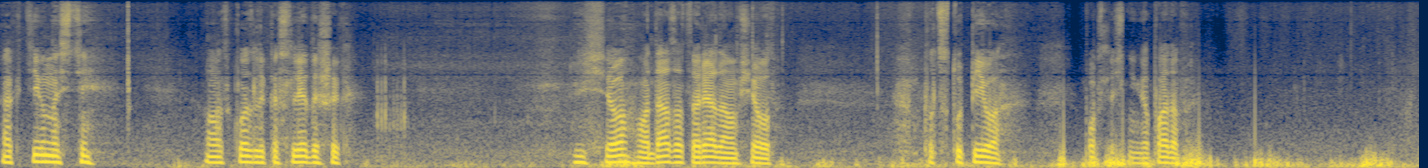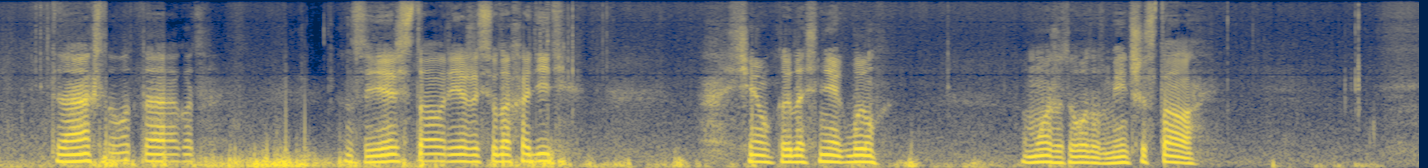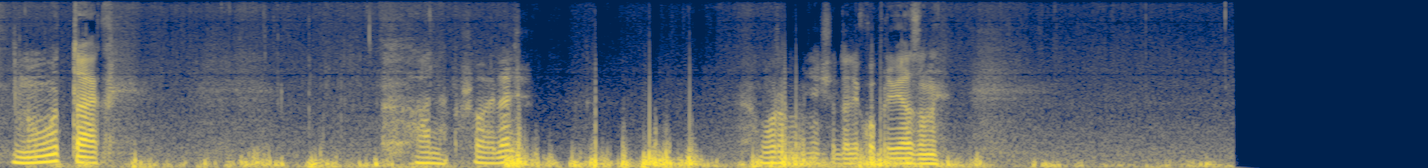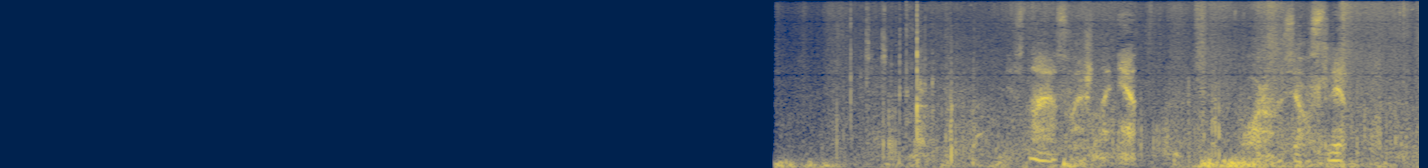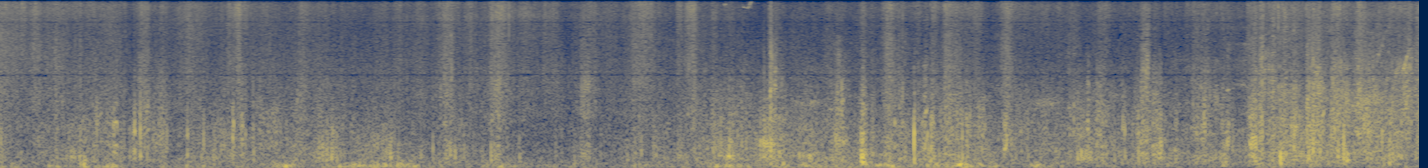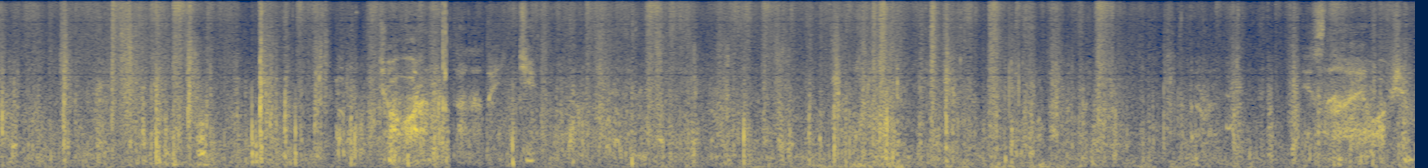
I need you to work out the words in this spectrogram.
активности. Вот козлика следышек. И все, вода зато рядом вообще вот подступила после снегопадов. Так что вот так вот. Зверь стал реже сюда ходить, чем когда снег был. Может его тут меньше стало. Ну вот так. Ладно, пошел я дальше. Ворон у меня еще далеко привязаны. Не знаю, слышно, нет. Ворон взял след. Че, ворон, куда надо идти? Не знаю, в общем.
